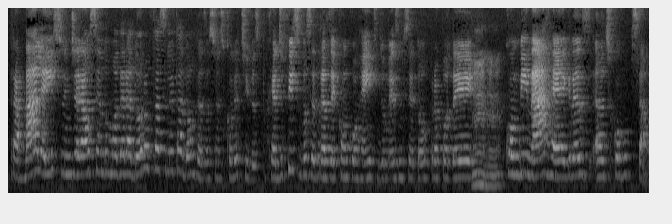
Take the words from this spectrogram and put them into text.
trabalha isso em geral sendo moderador ou facilitador das ações coletivas, porque é difícil você trazer concorrentes do mesmo setor para poder uhum. combinar regras anticorrupção.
